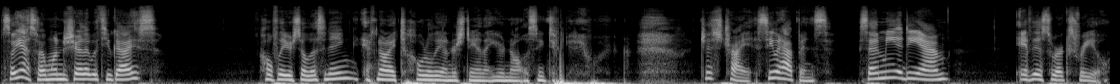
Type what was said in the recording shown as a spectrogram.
so yeah, so I wanted to share that with you guys. Hopefully, you're still listening. If not, I totally understand that you're not listening to me anymore. Just try it. See what happens. Send me a DM if this works for you,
